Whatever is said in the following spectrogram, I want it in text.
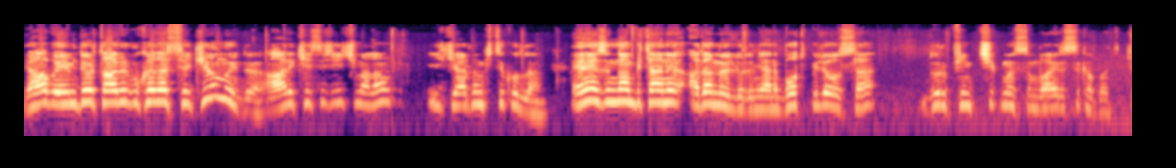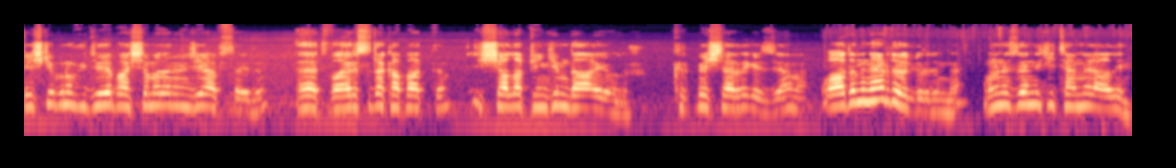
Ya bu M4 A1 bu kadar sekiyor muydu? Ağrı kesici içme lan. İlk yardım kiti kullan. En azından bir tane adam öldürdüm. Yani bot bile olsa. Dur ping çıkmasın virüsü kapat. Keşke bunu videoya başlamadan önce yapsaydım. Evet virüsü de kapattım. İnşallah pingim daha iyi olur. 45'lerde geziyor ama. O adamı nerede öldürdüm ben? Onun üzerindeki itemleri alayım.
